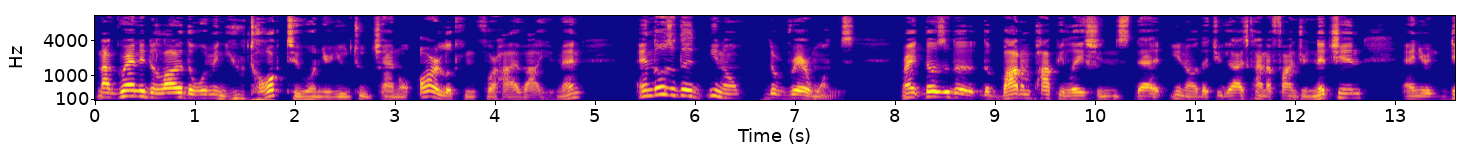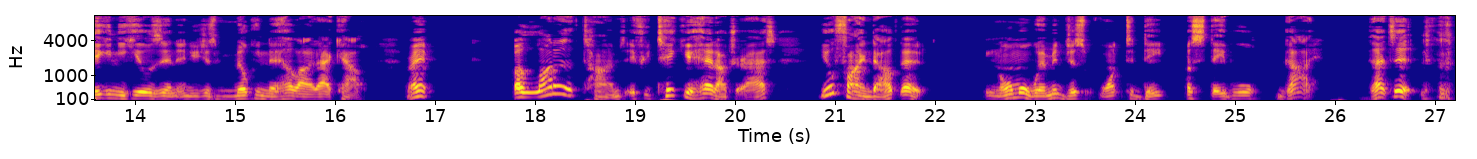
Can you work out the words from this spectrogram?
Now, granted, a lot of the women you talk to on your YouTube channel are looking for high value men, and those are the, you know, the rare ones right? Those are the the bottom populations that you know that you guys kind of find your niche in, and you're digging your heels in, and you're just milking the hell out of that cow, right? A lot of times, if you take your head out your ass, you'll find out that normal women just want to date a stable guy. That's it.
